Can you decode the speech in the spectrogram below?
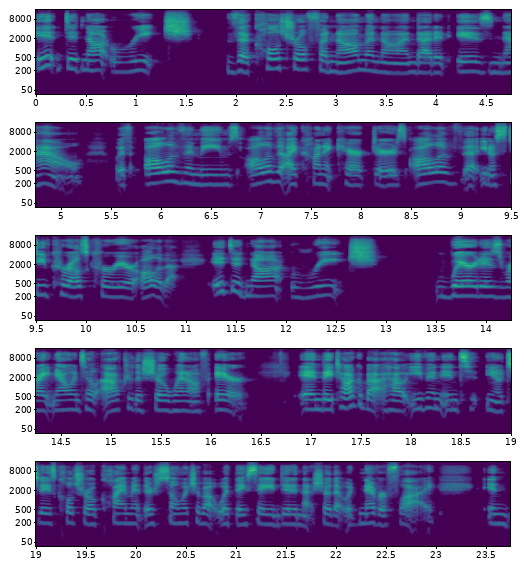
it did not reach the cultural phenomenon that it is now with all of the memes, all of the iconic characters, all of the, you know, Steve Carell's career, all of that. It did not reach where it is right now until after the show went off air. And they talk about how even in t- you know today's cultural climate there's so much about what they say and did in that show that would never fly in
